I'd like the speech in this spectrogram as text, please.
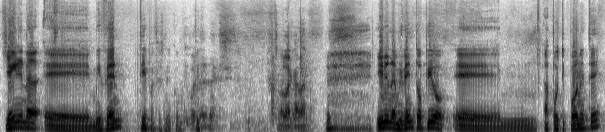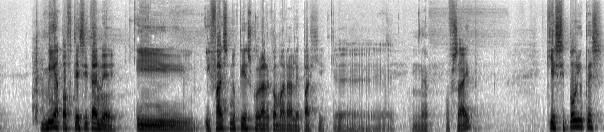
Και είναι ένα ε, 0. Τι έπαθες, Νίκο. Τίποτα, εντάξει. Όλα καλά. είναι ένα 0 το οποίο ε, αποτυπώνεται. Μία από αυτές ήταν η, η φάση στην οποία σκοράρει ο Καμαράλ υπάρχει ε, ναι. offside. Και στις υπόλοιπες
